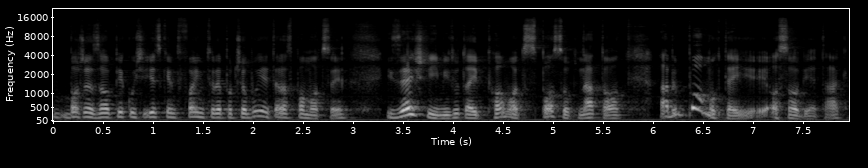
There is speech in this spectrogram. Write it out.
Boże, zaopiekuj się dzieckiem Twoim, które potrzebuje teraz pomocy i ześlij mi tutaj pomoc, sposób na to, aby pomógł tej osobie, tak?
